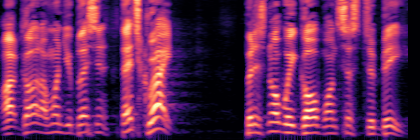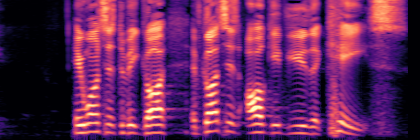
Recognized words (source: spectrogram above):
Uh, God, I want your blessing. That's great, but it's not where God wants us to be. He wants us to be God. If God says, I'll give you the keys,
